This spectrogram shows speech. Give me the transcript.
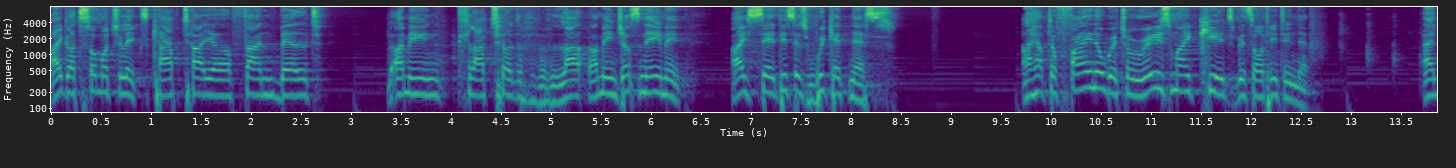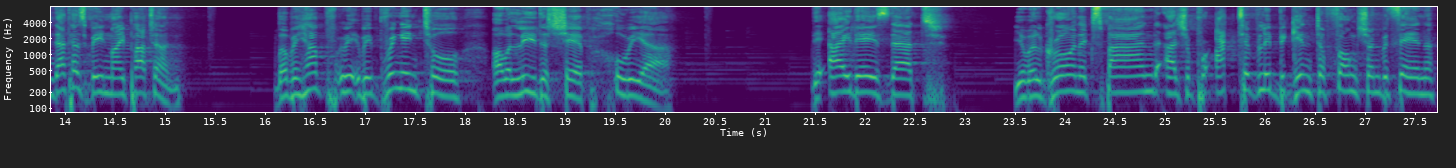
I got so much licks cap tire, fan belt, I mean, clattered, I mean, just name it. I said, This is wickedness. I have to find a way to raise my kids without hitting them. And that has been my pattern. But we have we, bring into our leadership who we are. The idea is that you will grow and expand as you proactively begin to function within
